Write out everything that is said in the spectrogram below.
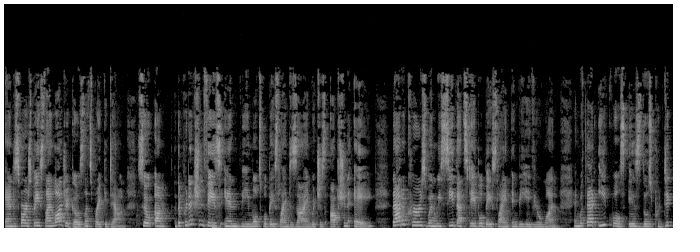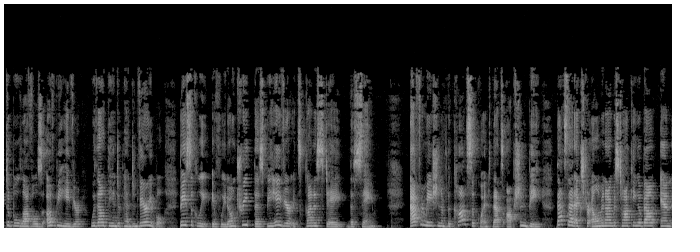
and as far as baseline logic goes, let's break it down. So um, the prediction phase in the multiple baseline design, which is option A, that occurs when we see that stable baseline in behavior one. And what that equals is those predictable levels of behavior without the independent variable. Basically, if we don't treat this behavior, it's gonna stay the same. Affirmation of the consequent, that's option B, that's that extra element I was talking about. And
